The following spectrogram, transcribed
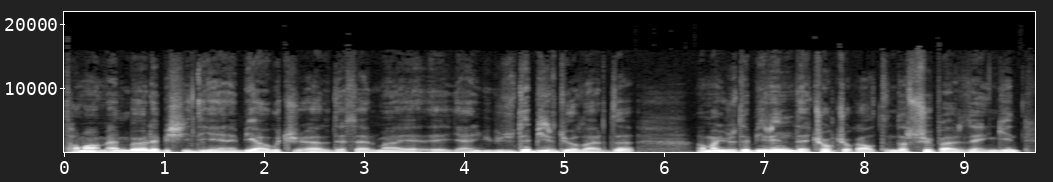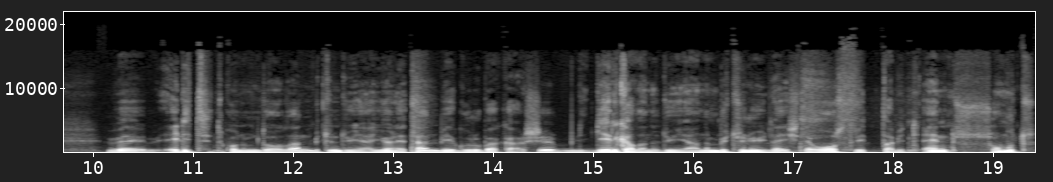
tamamen böyle bir şeydi. Yani bir avuç elde sermaye e, yani yüzde bir diyorlardı ama yüzde birin de çok çok altında süper zengin ve elit konumda olan bütün dünyayı yöneten bir gruba karşı geri kalanı dünyanın bütünüyle işte Wall Street tabii en somut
